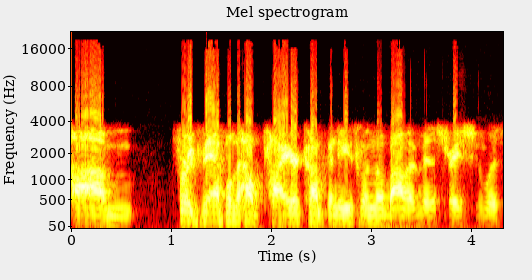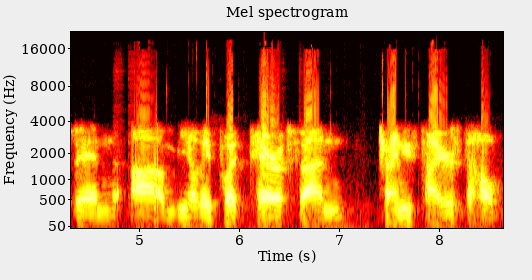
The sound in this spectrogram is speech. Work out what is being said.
Um, for example, to help tire companies when the Obama administration was in, um, you know, they put tariffs on Chinese tires to help,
